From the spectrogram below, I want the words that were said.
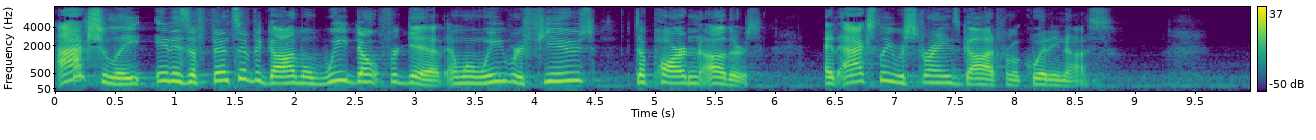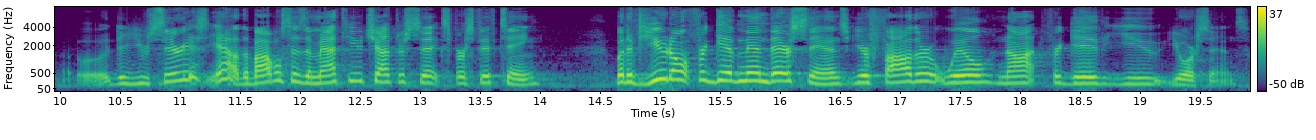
Actually, it is offensive to God when we don't forgive and when we refuse to pardon others. It actually restrains God from acquitting us. Uh, are you serious? Yeah, the Bible says in Matthew chapter 6, verse 15, but if you don't forgive men their sins, your Father will not forgive you your sins.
